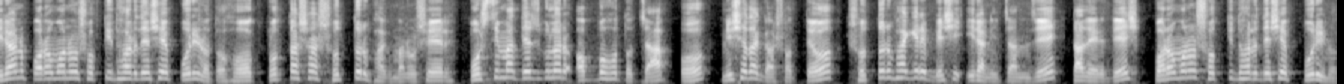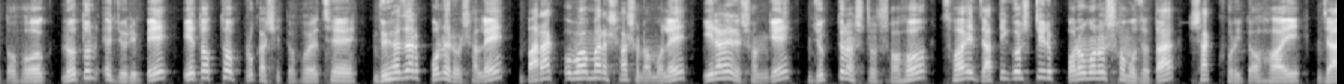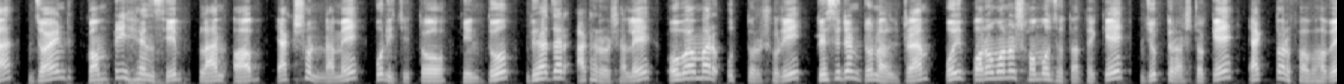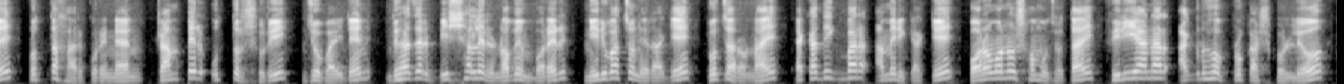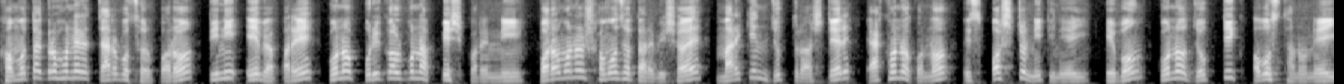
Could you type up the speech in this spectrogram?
ইরান পরমাণু শক্তিধর দেশে পরিণত হোক, প্রত্যাশা সত্তর ভাগ মানুষের। পশ্চিমা দেশগুলোর অব্যাহত চাপ ও নিষেধাজ্ঞা সত্ত্বেও সত্তর ভাগের বেশি ইরানি চান যে তাদের দেশ পরমাণু শক্তিধর দেশে পরিণত হোক। নতুন এ জরিপে এ তথ্য প্রকাশিত হয়েছে। দুই হাজার পনেরো সালে বারাক ওবামার শাসনামলে ইরানের সঙ্গে যুক্তরাষ্ট্র সহ ছয় জাতিগোষ্ঠীর পরমাণু সমঝোতা স্বাক্ষরিত হয়, যা joint comprehensive plan of action নামে পরিচিত। কিন্তু দুই হাজার আঠারো সালে ওবামার উত্তরসূরি প্রেসিডেন্ট ডোনাল্ড ট্রাম্প ওই পরমাণু সমঝোতা থেকে যুক্তরাষ্ট্রকে একতরফাভাবে প্রত্যাহার করে নেন। ট্রাম্পের উত্তরসূরি জো বাইডেন দুই হাজার বিশ সালের নভেম্বরের নির্বাচনের আগে প্রচারণায় একাধিকবার আমেরিকাকে পরমাণু সমঝোতায় ফিরিয়ে আনার আগ্রহ প্রকাশ করলেও ক্ষমতা গ্রহণের চার বছর পরও তিনি এ ব্যাপারে কোনো পরিকল্পনা পেশ করেননি। পরমাণু সমঝোতার বিষয়ে মার্কিন যুক্তরাষ্ট্রের এখনও কোনো স্পষ্ট নীতি নেই এবং কোনো যৌক্তিক অবস্থানও নেই।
